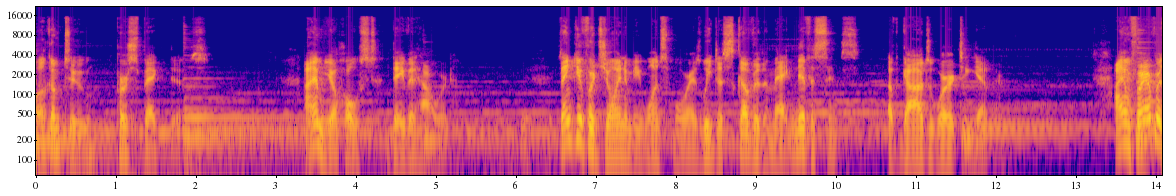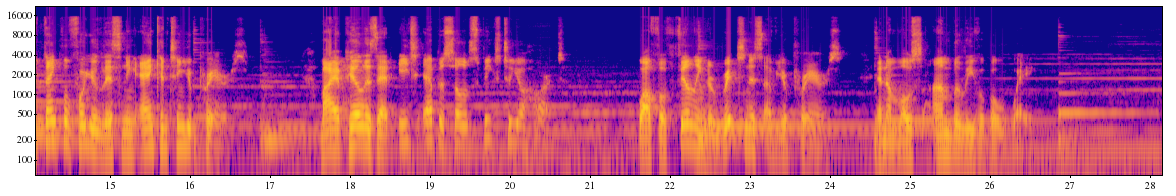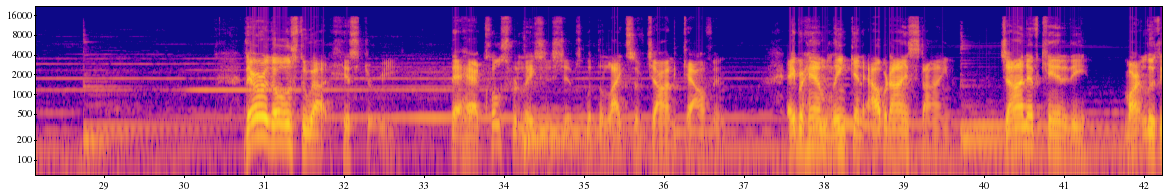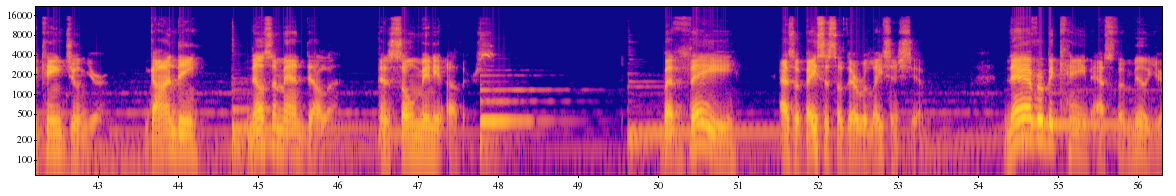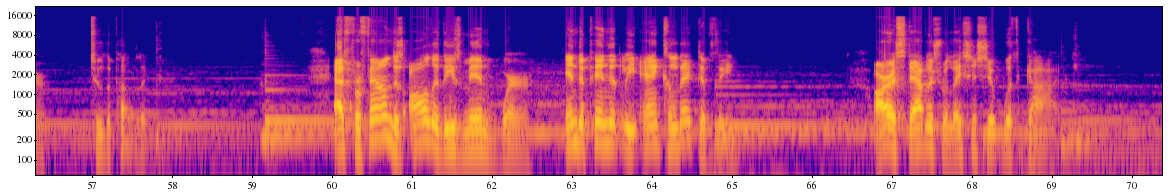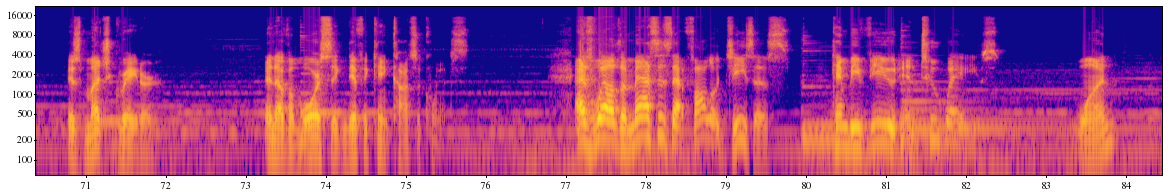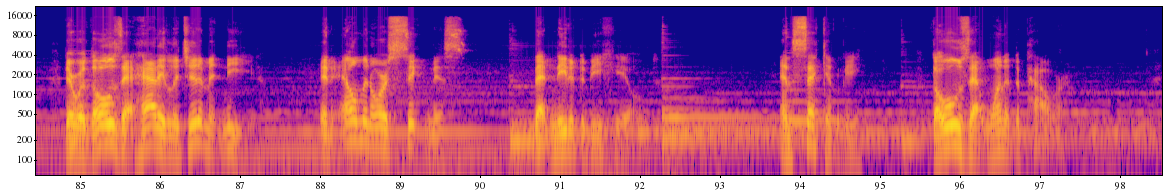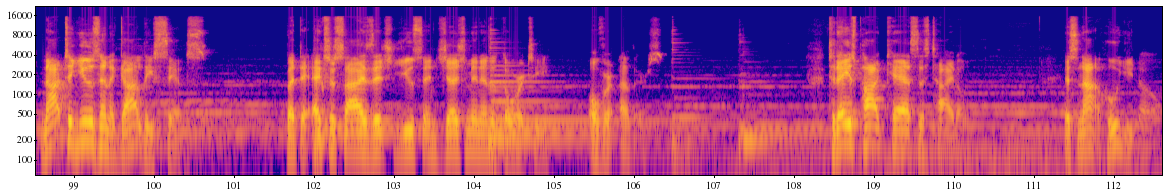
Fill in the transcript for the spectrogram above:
Welcome to Perspectives. I am your host, David Howard. Thank you for joining me once more as we discover the magnificence of God's Word together. I am forever thankful for your listening and continued prayers. My appeal is that each episode speaks to your heart while fulfilling the richness of your prayers in a most unbelievable way. There are those throughout history that had close relationships with the likes of John Calvin, Abraham Lincoln, Albert Einstein, John F. Kennedy, Martin Luther King Jr., Gandhi, Nelson Mandela, and so many others. But they, as a basis of their relationship, never became as familiar to the public. As profound as all of these men were, independently and collectively, our established relationship with God is much greater and of a more significant consequence. As well, the masses that followed Jesus can be viewed in two ways. One, there were those that had a legitimate need, an ailment or sickness that needed to be healed. And secondly, those that wanted the power, not to use in a godly sense, but to exercise its use in judgment and authority over others. Today's podcast is titled, It's Not Who You Know,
